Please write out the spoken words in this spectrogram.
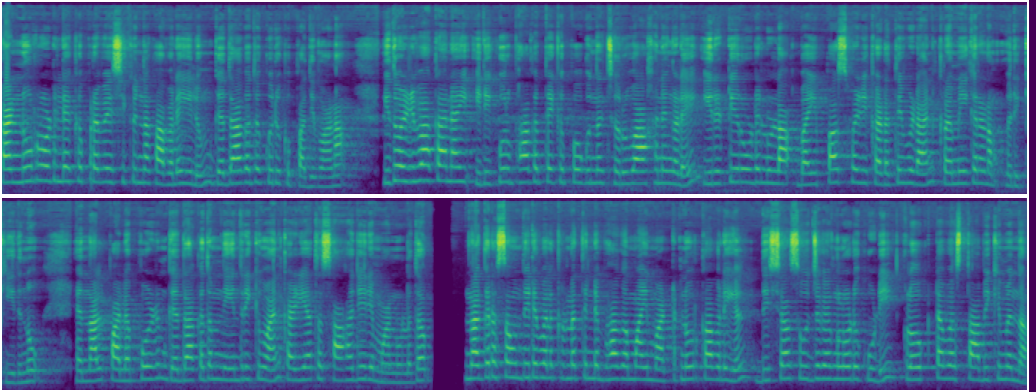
കണ്ണൂർ റോഡിലേക്ക് പ്രവേശിക്കുന്ന കവലയിലും ഗതാഗതക്കുരുക്ക് പതിവാണ്. ഇതൊഴിവാക്കാനായി ഇരിക്കൂർ ഭാഗത്തേക്ക് പോകുന്ന ചെറുവാഹനങ്ങളെ ഇരിട്ടി റോഡിലുള്ള ബൈപ്പാസ് വഴി കടത്തിവിടാൻ ക്രമീകരണം ഒരുക്കിയിരുന്നു. എന്നാൽ പലപ്പോഴും ഗതാഗതം നിയന്ത്രിക്കുവാൻ കഴിയാത്ത സാഹചര്യമാണുള്ളത്. നഗര സൗന്ദര്യവൽക്കരണത്തിന്റെ ഭാഗമായി മട്ടന്നൂർ കവലയിൽ ദിശാസൂചകങ്ങളോടുകൂടി ക്ലോക്ക് ടവർ സ്ഥാപിക്കുമെന്ന്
